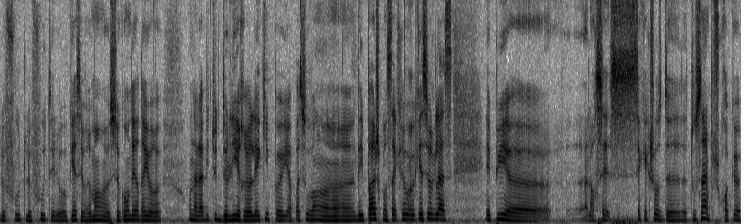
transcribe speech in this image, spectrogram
le foot, le foot, et le hockey, c'est vraiment secondaire. D'ailleurs, on a l'habitude de lire euh, l'équipe, il n'y a pas souvent euh, des pages consacrées au hockey sur glace. Et puis, euh, alors c'est quelque chose de, tout simple. Je crois que,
